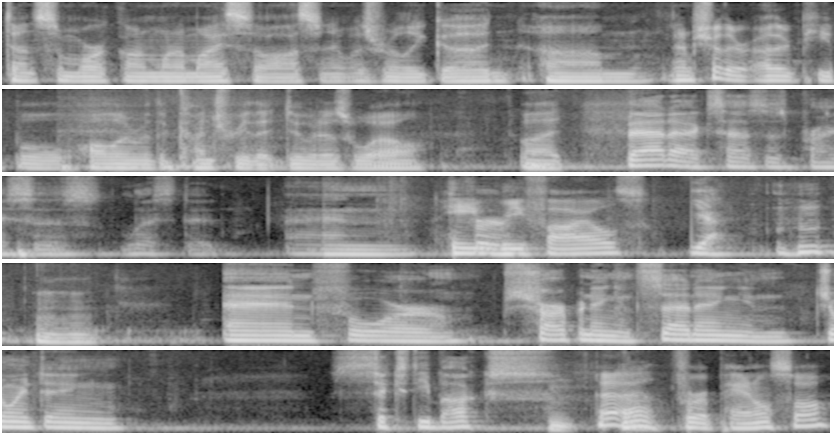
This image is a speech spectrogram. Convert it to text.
done some work on one of my saws, and it was really good. Um, and I'm sure there are other people all over the country that do it as well. But Bad Axe has his prices listed and He for- refiles. yeah, hmm and for sharpening and setting and jointing, sixty bucks. Yeah, for a panel saw.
